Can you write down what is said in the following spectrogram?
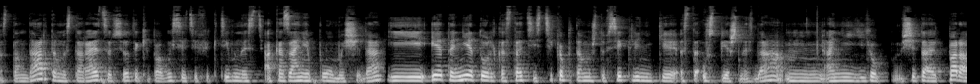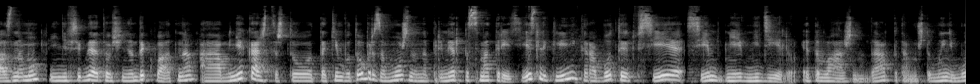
стандартам и старается все-таки повысить эффективность оказания помощи, да. И это не только статистика, потому что все клиники, успешность, да, они ее считают по-разному, и не всегда это очень адекватно. А мне кажется, что таким вот образом можно, например, посмотреть, если клиника работает все 7 дней в неделю, это важно, да, потому что мы не можем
